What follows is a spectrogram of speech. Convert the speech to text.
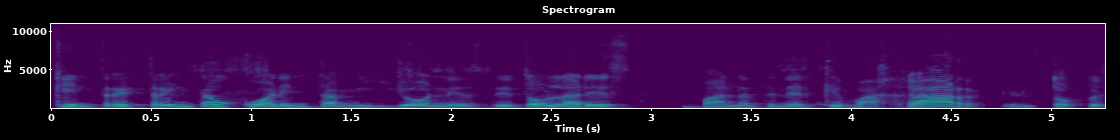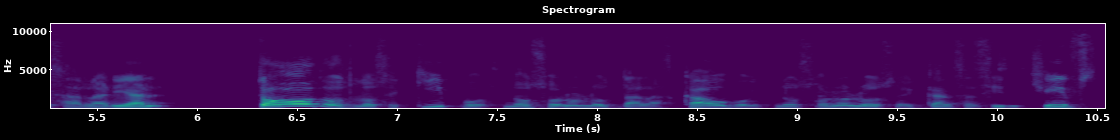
que entre 30 o 40 millones de dólares van a tener que bajar el tope salarial todos los equipos, no solo los Dallas Cowboys, no solo los eh, Kansas City Chiefs.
